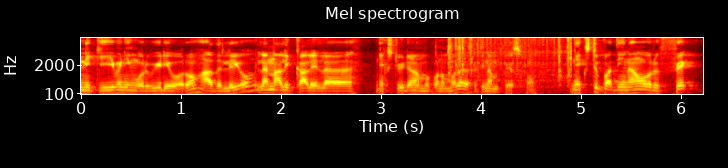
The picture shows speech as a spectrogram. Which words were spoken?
இன்றைக்கி ஈவினிங் ஒரு வீடியோ வரும். அதுலேயோ இல்லை நாளைக்கு காலையில் நெக்ஸ்ட் வீடியோ நம்ம பண்ணும்போது அதை பற்றி நம்ம பேசுவோம். நெக்ஸ்ட்டு பார்த்தீங்கன்னா ஒரு ஃபேக்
